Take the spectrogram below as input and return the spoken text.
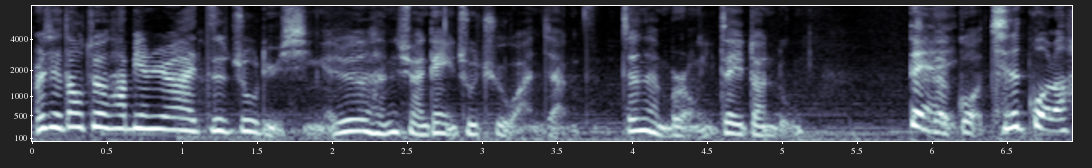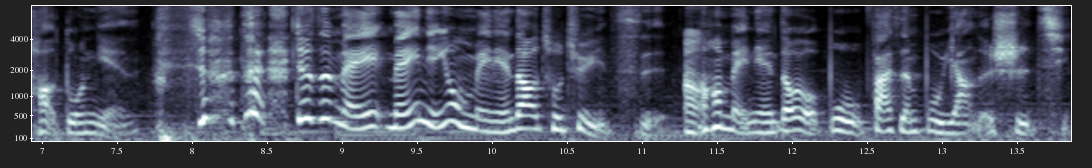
而且到最后他变热爱自助旅行，也就是很喜欢跟你出去玩这样子，真的很不容易这一段路。这个对，过程其实过了好多年，就对，就是每每一年，因为我们每年都要出去一次，嗯然后每年都有不发生不一样的事情，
